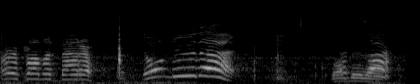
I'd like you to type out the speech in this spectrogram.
First one was better. Don't do that. that sucks.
